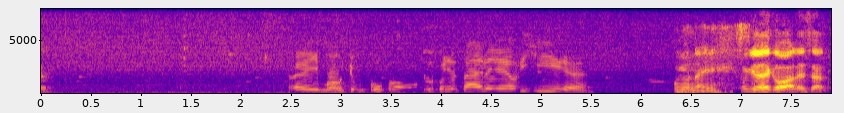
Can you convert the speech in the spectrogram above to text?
อ เฮ้ยบอกจุดกูก่อนกูจะตายแล้วไอ้เหี้ยมึงอยู่ไหนมึงอยู่ไหนก่อนไอ้สัตว์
